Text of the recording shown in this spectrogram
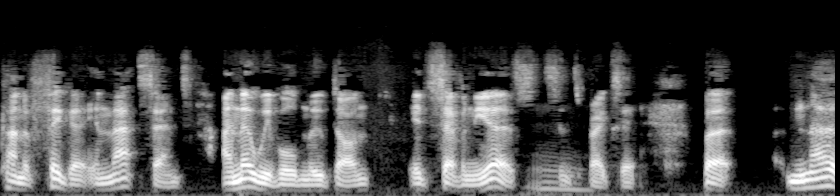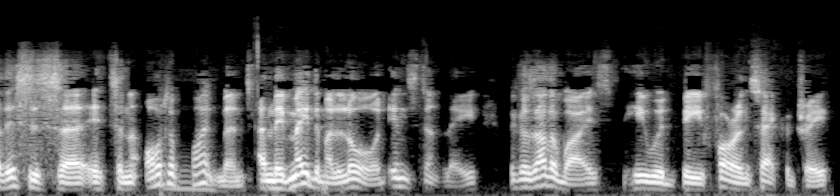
kind of figure in that sense. I know we've all moved on. It's seven years mm. since Brexit, but no, this is uh, it's an odd hmm. appointment, and they've made him a lord instantly because otherwise he would be foreign secretary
